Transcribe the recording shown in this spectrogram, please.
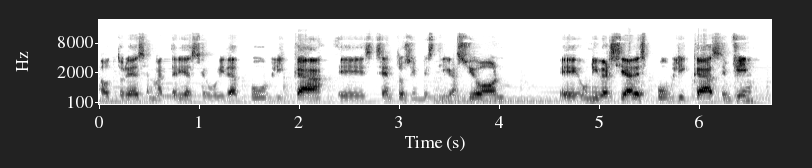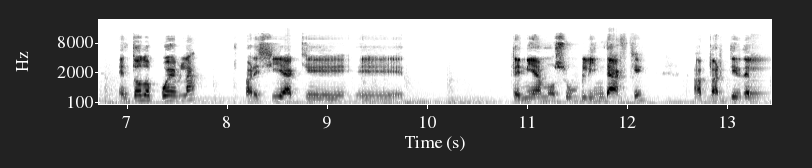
autoridades en materia de seguridad pública, eh, centros de investigación, eh, universidades públicas, en fin, en todo Puebla parecía que teníamos un blindaje a partir de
